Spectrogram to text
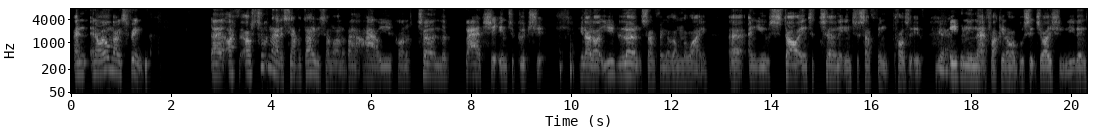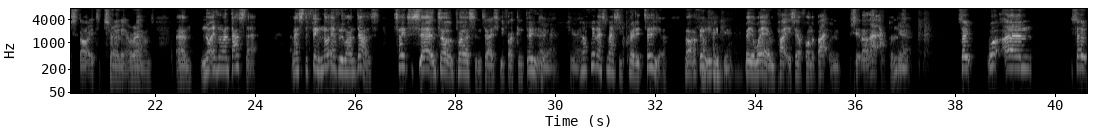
and and I almost think uh, I th- I was talking about this the other day with someone about how you kind of turn the bad shit into good shit. You know, like you learned something along the way, uh, and you starting to turn it into something positive. Yeah. Even in that fucking horrible situation, you then started to turn it around. Um, not everyone does that, and that's the thing. Not everyone does. It takes a certain type of person to actually fucking do that, Yeah. Yeah. and I think that's massive credit to you. Like I think Oh, you thank you. be aware and pat yourself on the back when shit like that happens. Yeah. So what? Um. So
